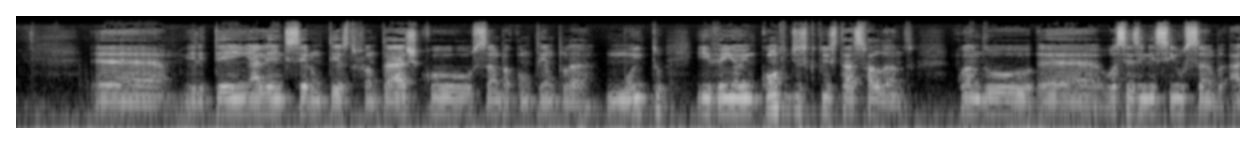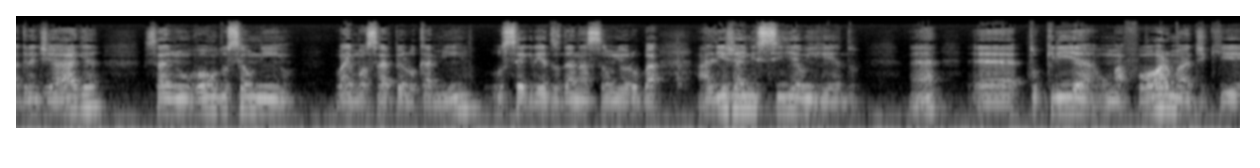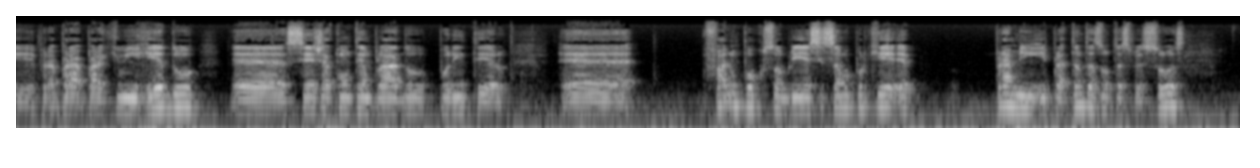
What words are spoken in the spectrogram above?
É, ele tem, além de ser um texto fantástico, o samba contempla muito e vem ao encontro disso que tu estás falando. Quando é, vocês iniciam o samba, a grande águia sai num voo do seu ninho, vai mostrar pelo caminho os segredos da nação Yorubá. Ali já inicia o enredo, né? É, tu cria uma forma de que para que o enredo é, seja contemplado por inteiro. É, fale um pouco sobre esse samba, porque é, para mim e para tantas outras pessoas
